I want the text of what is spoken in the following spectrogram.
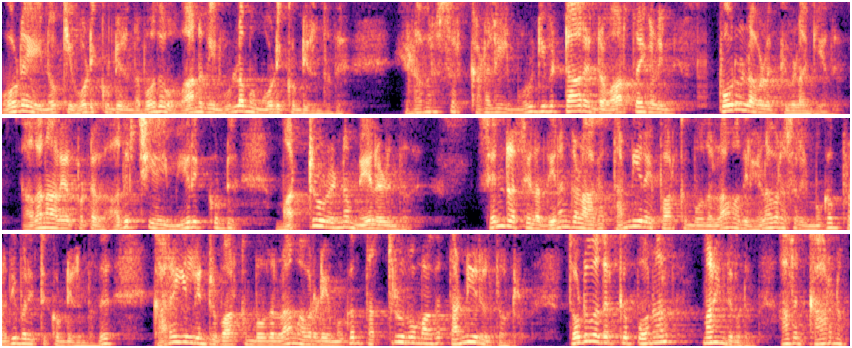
ஓடையை நோக்கி ஓடிக்கொண்டிருந்த போது வானதியின் உள்ளமும் ஓடிக்கொண்டிருந்தது. இளவரசர் கடலில் மூழ்கிவிட்டார் என்ற வார்த்தைகளின் பொருள் அவளுக்கு விளங்கியது. அதனால் ஏற்பட்ட அதிர்ச்சியை மீறிக்கொண்டு மற்றொரு எண்ணம் மேலெழுந்தது. சென்ற சில தினங்களாக தண்ணீரை பார்க்கும் போதெல்லாம் அதில் இளவரசரின் முகம் பிரதிபலித்துக் கொண்டிருந்தது. கரையில் நின்று பார்க்கும் போதெல்லாம் அவருடைய முகம் தத்ரூபமாக தண்ணீரில் தோன்றும். தொடுவதற்கு போனால் மறைந்துவிடும். அதன் காரணம்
